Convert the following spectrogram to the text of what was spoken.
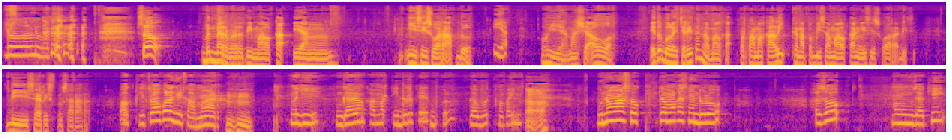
Dul nih bos. So benar berarti Malka yang ngisi suara Abdul. Iya. Oh iya, masya Allah. Itu boleh cerita nggak Malka? Pertama kali kenapa bisa Malka ngisi suara di di series Nusarara? Waktu itu aku lagi di kamar. Mhm. Lagi enggak kamar tidur kayak bu- gabut ngapain. Ah, Bunda masuk, dia kasihin dulu. Asu, Mama Muzaki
